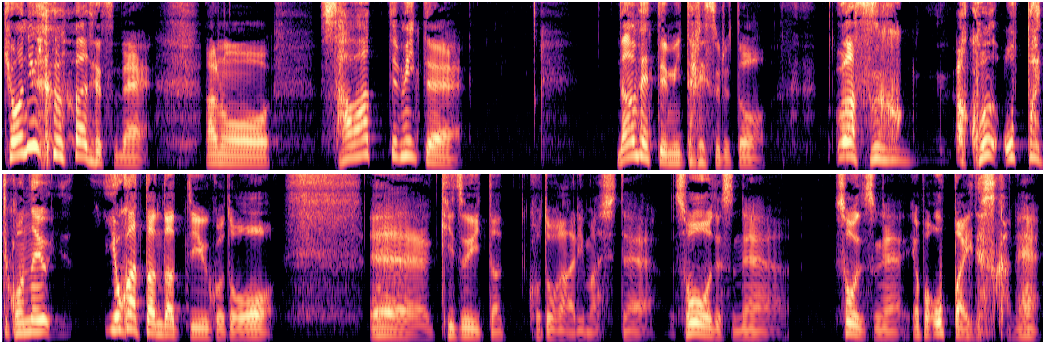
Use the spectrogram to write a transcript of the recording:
巨乳はですね、あの触ってみて、舐めてみたりすると、うわ、すご、あ、こおっぱいってこんなよ、良かったんだっていうことを、えー、気づいたことがありまして、そうですね。そうですね。やっぱおっぱいですかね。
